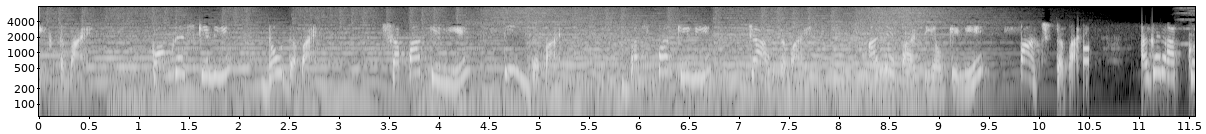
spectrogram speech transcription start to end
एक दबाएँ, कांग्रेस के लिए दो दबाएँ, सपा के लिए तीन दबाएँ, बसपा के लिए चार दबाएँ, अन्य पार्टियों के लिए पाँच दबाएँ। अगर आपको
